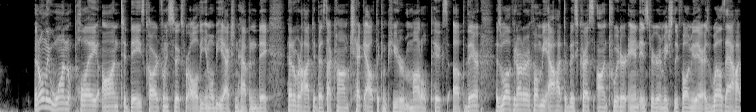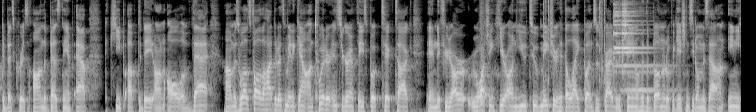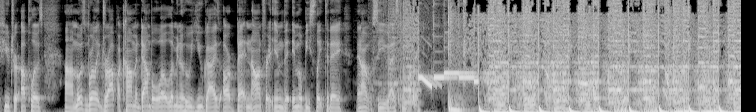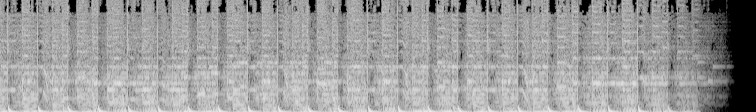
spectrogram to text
And only one play on today's card. 26 for all the MLB action happened today. Head over to hottipbets.com. Check out the computer model picks up there. As well, if you're not already following me at HotTipBetsChris on Twitter and Instagram, make sure you follow me there, as well as at HotTipBetsChris on the BetStamp app to keep up to date on all of that. Um, as well as follow the Hot main account on Twitter, Instagram, Facebook, TikTok. And if you are watching here on YouTube, make sure you hit the like button, subscribe to the channel, hit the bell notifications so you don't miss out on any future uploads. Um, most importantly, drop a comment down below. Let me know who you guys are betting on for in the MLB slate today, and I will see you guys tomorrow.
